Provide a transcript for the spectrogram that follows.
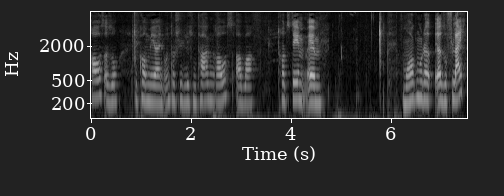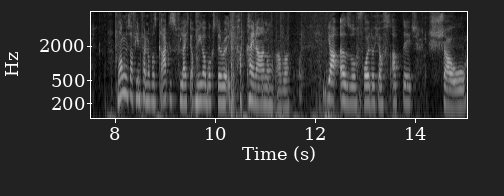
raus. Also die kommen ja in unterschiedlichen Tagen raus. Aber trotzdem, ähm, morgen oder also vielleicht morgen ist auf jeden Fall noch was gratis, vielleicht auch Megabox Daryl. Ich habe keine Ahnung, aber ja, also freut euch aufs Update. Ciao.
